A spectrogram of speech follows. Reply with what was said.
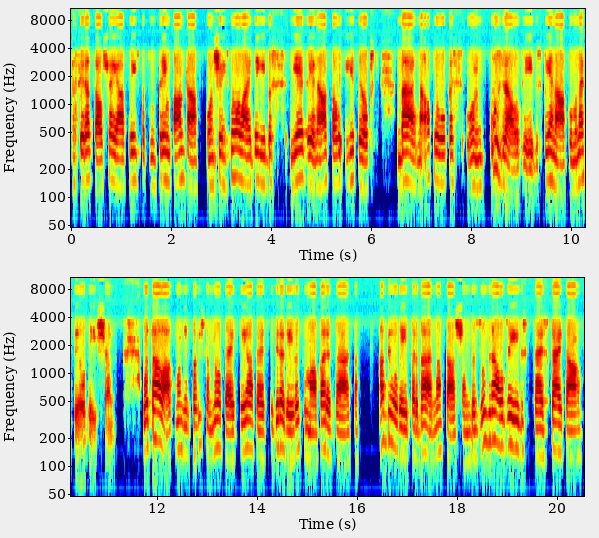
kas ir atkal šajā 13. pantā, un šīs nolaidības jēdzienā atkal ietilpst bērna aprūpes un uzraudzības pienākumu nepildīšana. No tālāk man ir pavisam noteikti jāteic, ka ir arī likumā paredzēta atbildība par bērnu atstāšanu bez uzraudzības, tā skaitā Nu,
